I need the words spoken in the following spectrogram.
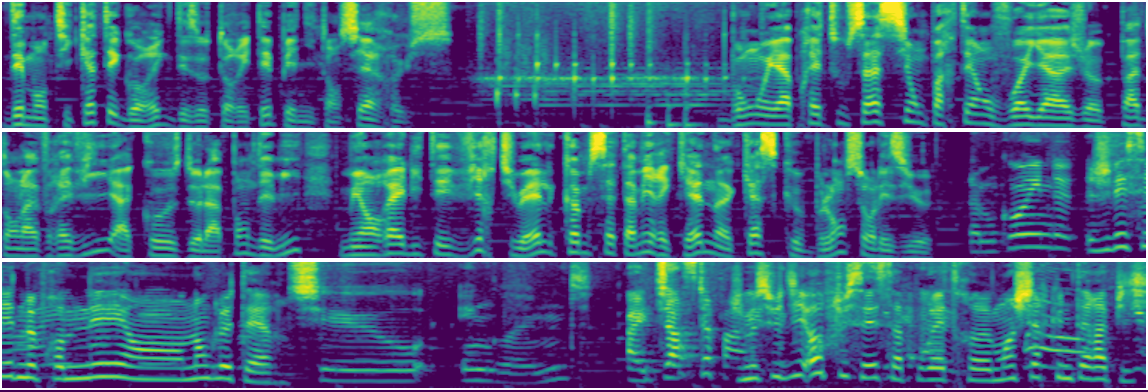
Démenti catégorique des autorités pénitentiaires russes. Bon, et après tout ça, si on partait en voyage, pas dans la vraie vie à cause de la pandémie, mais en réalité virtuelle, comme cette américaine, casque blanc sur les yeux. Je vais essayer de me promener en Angleterre. Je me suis dit, oh tu sais, ça pourrait être moins cher qu'une thérapie.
